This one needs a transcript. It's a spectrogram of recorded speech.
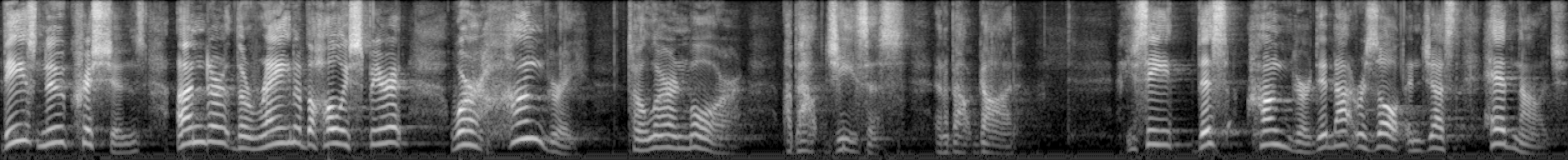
These new Christians, under the reign of the Holy Spirit, were hungry to learn more about Jesus and about God. You see, this hunger did not result in just head knowledge.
